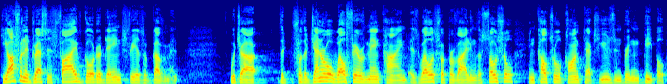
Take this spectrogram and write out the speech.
He often addresses five God ordained spheres of government, which are the, for the general welfare of mankind, as well as for providing the social and cultural context used in bringing people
